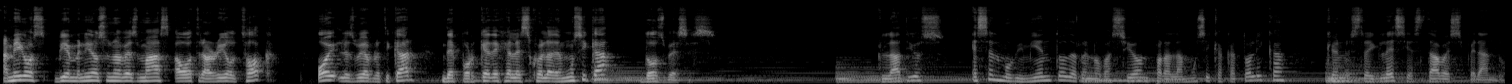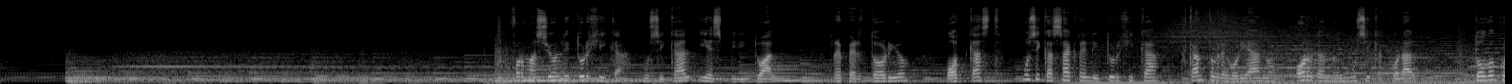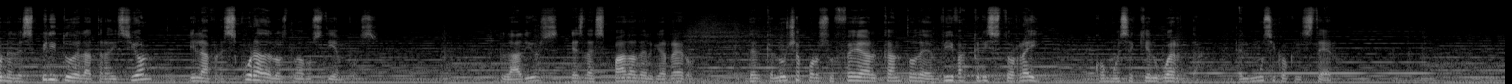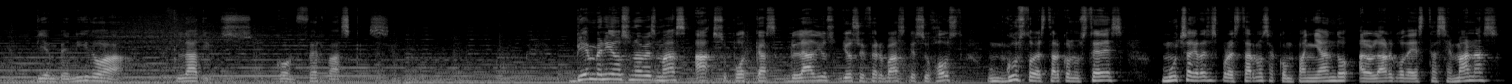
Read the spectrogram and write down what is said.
Amigos, bienvenidos una vez más a otra Real Talk. Hoy les voy a platicar de por qué dejé la escuela de música dos veces. Gladius es el movimiento de renovación para la música católica que nuestra iglesia estaba esperando. Formación litúrgica, musical y espiritual, repertorio, podcast, música sacra y litúrgica, canto gregoriano, órgano y música coral, todo con el espíritu de la tradición y la frescura de los nuevos tiempos. Gladius es la espada del guerrero, del que lucha por su fe al canto de Viva Cristo Rey, como Ezequiel Huerta, el músico cristero. Bienvenido a Gladius con Fer Vázquez. Bienvenidos una vez más a su podcast Gladius. Yo soy Fer Vázquez, su host. Un gusto estar con ustedes. Muchas gracias por estarnos acompañando a lo largo de estas semanas.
